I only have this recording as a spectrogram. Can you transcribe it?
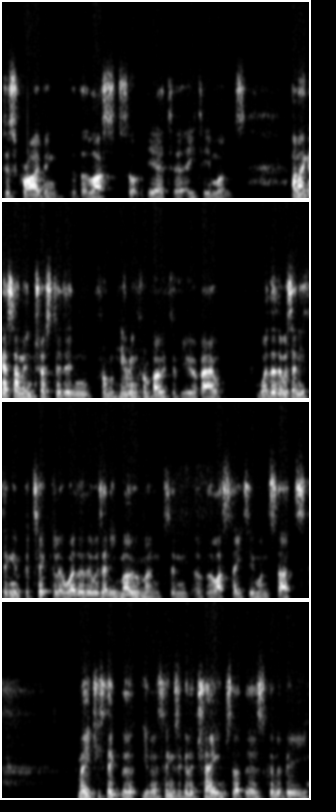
describing the last sort of year to 18 months. And I guess I'm interested in from hearing from both of you about whether there was anything in particular, whether there was any moment in over the last 18 months that's made you think that you know things are going to change that there's going to be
